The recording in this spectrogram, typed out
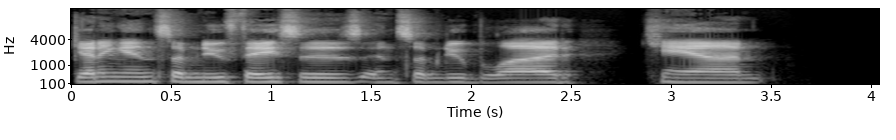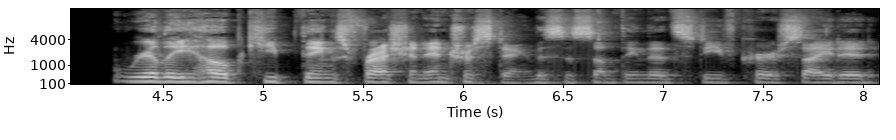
getting in some new faces and some new blood can really help keep things fresh and interesting. This is something that Steve Kerr cited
